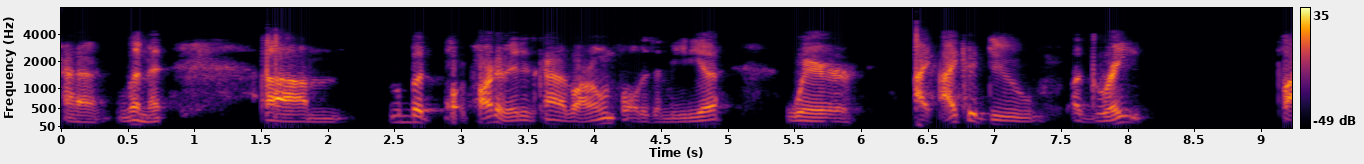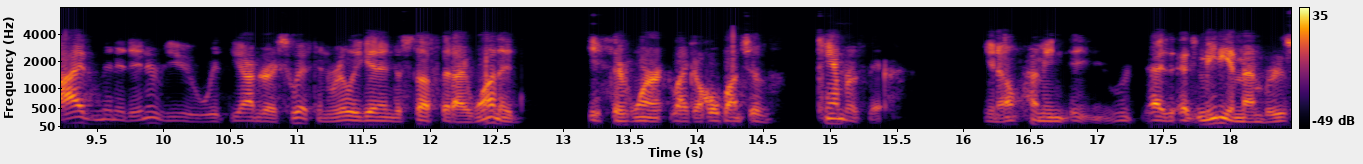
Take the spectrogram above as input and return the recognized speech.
kind of limit. Um, but part of it is kind of our own fault as a media where I, I could do a great five minute interview with D'Andre Swift and really get into stuff that I wanted if there weren't like a whole bunch of cameras there. You know, I mean, as, as media members,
